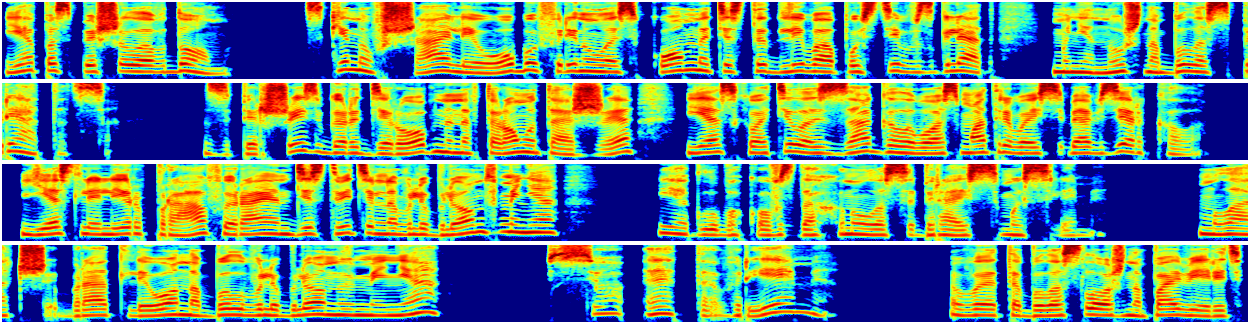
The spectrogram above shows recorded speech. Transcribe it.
я поспешила в дом. Скинув шаль и обувь, ринулась в комнате, стыдливо опустив взгляд. Мне нужно было спрятаться. Запершись в гардеробной на втором этаже, я схватилась за голову, осматривая себя в зеркало. Если Лир прав, и Райан действительно влюблен в меня, я глубоко вздохнула, собираясь с мыслями. Младший брат Леона был влюблен в меня? Все это время? В это было сложно поверить.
